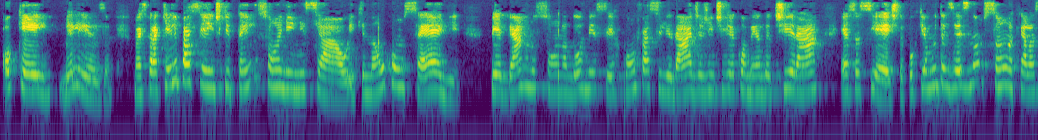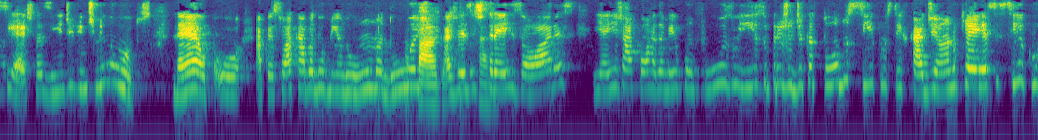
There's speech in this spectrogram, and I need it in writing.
ok, beleza. Mas para aquele paciente que tem insônia inicial e que não consegue pegar no sono, adormecer com facilidade, a gente recomenda tirar essa siesta, porque muitas vezes não são aquela siestazinha de 20 minutos, né? O, o, a pessoa acaba dormindo uma, duas, Apaga. às vezes é. três horas, e aí já acorda meio confuso, e isso prejudica todo o ciclo circadiano, que é esse ciclo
